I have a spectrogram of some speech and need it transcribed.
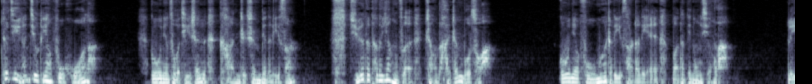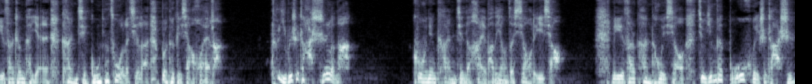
她既然就这样复活了，姑娘坐起身，看着身边的李三儿，觉得他的样子长得还真不错。姑娘抚摸着李三儿的脸，把他给弄醒了。李三睁开眼，看见姑娘坐了起来，把他给吓坏了，他以为是诈尸了呢。姑娘看见他害怕的样子，笑了一笑。李三看他会笑，就应该不会是诈尸。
